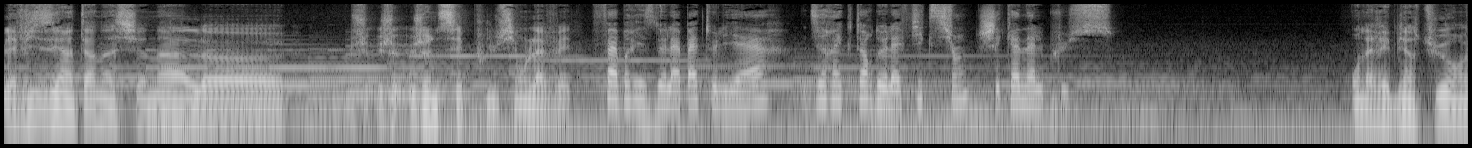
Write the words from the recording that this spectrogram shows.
La visée internationale, euh, je, ne sais plus si on l'avait. Fabrice de la Patelière, directeur de la fiction chez Canal+. On avait bien sûr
